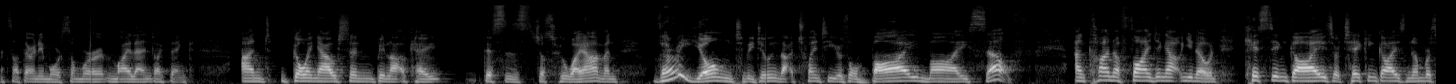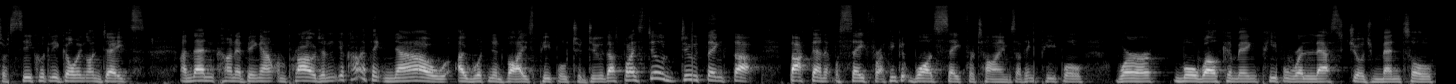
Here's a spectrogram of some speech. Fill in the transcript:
It's not there anymore, somewhere at Mile End, I think. And going out and being like, okay, this is just who I am. And very young to be doing that at 20 years old by myself and kind of finding out, you know, and kissing guys or taking guys' numbers or secretly going on dates and then kind of being out and proud. And you kind of think now I wouldn't advise people to do that, but I still do think that back then it was safer. I think it was safer times. I think people were more welcoming, people were less judgmental.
